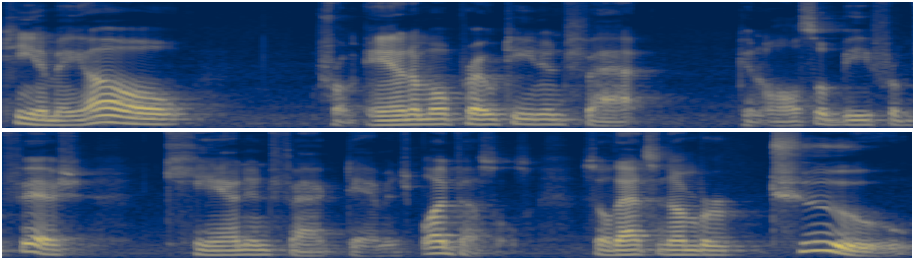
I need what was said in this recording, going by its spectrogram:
TMAO from animal protein and fat can also be from fish, can in fact damage blood vessels. So that's number two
